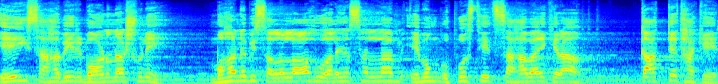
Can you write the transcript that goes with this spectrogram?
এই সাহাবীর বর্ণনা শুনে মহানবী সাল্লাল্লাহু আলহ্লাম এবং উপস্থিত সাহাবাই কেরাম কাঁদতে থাকেন।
